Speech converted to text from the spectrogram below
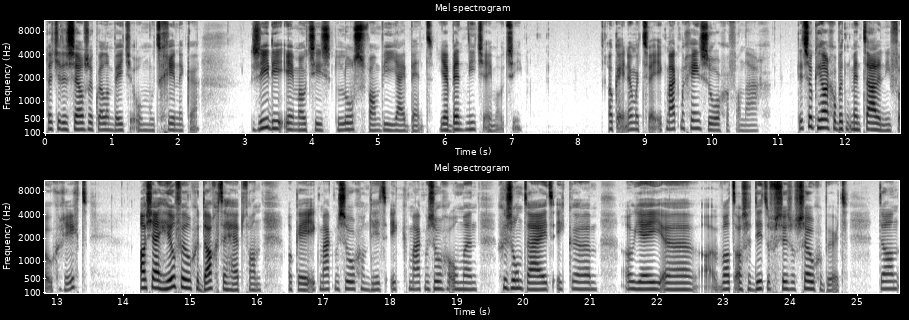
dat je er zelfs ook wel een beetje om moet grinniken. Zie die emoties los van wie jij bent. Jij bent niet je emotie. Oké, nummer twee. Ik maak me geen zorgen vandaag. Dit is ook heel erg op het mentale niveau gericht. Als jij heel veel gedachten hebt van oké, ik maak me zorgen om dit, ik maak me zorgen om mijn gezondheid, ik, um, oh jee, uh, wat als er dit of zus of zo gebeurt, dan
